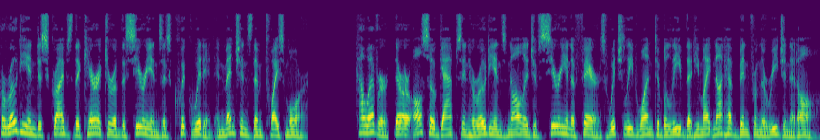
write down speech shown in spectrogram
Herodian describes the character of the Syrians as quick-witted and mentions them twice more. However, there are also gaps in Herodian's knowledge of Syrian affairs which lead one to believe that he might not have been from the region at all.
